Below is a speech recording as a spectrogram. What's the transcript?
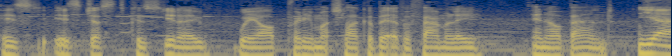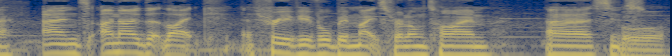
is is just because you know we are pretty much like a bit of a family in our band. Yeah, and I know that like three of you have all been mates for a long time uh, since. Four.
